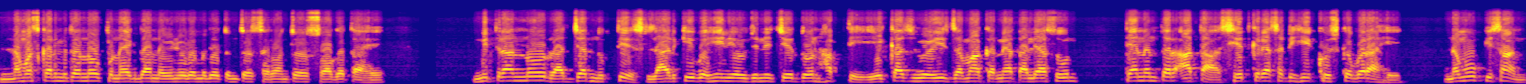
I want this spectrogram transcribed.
नमस्कार मित्रांनो पुन्हा एकदा नवीन व्हिडिओमध्ये तुमचं सर्वांचं स्वागत आहे. मित्रांनो राज्यात नुकतेच लाडकी बहीण योजनेचे दोन हप्ते एकाच वेळी जमा करण्यात आले असून त्यानंतर आता शेतकऱ्यासाठी ही खुशखबर आहे. नमो किसान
